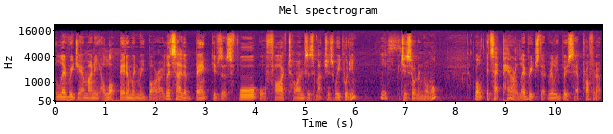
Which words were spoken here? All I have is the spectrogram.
leverage our money a lot better when we borrow. Let's say the bank gives us four or five times as much as we put in, Yes. which is sort of normal. Well, it's that power of leverage that really boosts our profit up,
